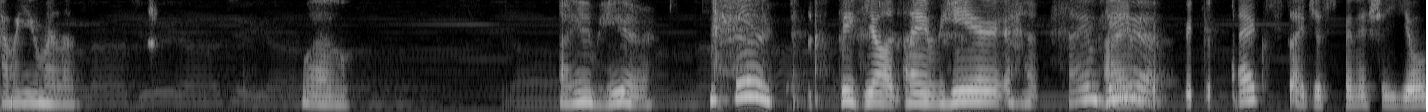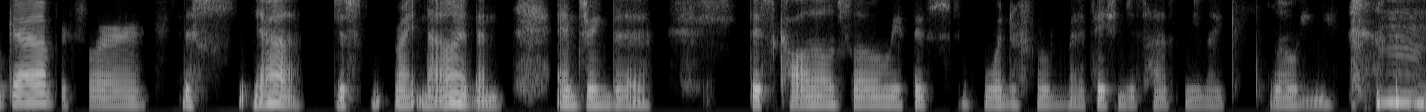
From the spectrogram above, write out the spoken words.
How are you, my love? Wow. I am here. Big yawn. I am here. I am here. I'm relaxed. I just finished a yoga before this, yeah, just right now, and then entering the this call also with this wonderful meditation just has me like flowing. Mm.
